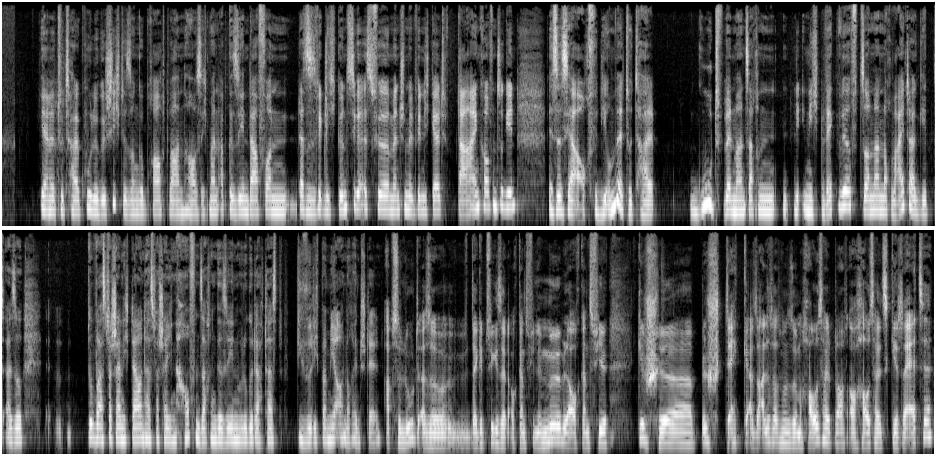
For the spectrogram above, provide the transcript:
Ja, eine total coole Geschichte, so ein Gebrauchtwarenhaus. Ich meine, abgesehen davon, dass es wirklich günstiger ist für Menschen mit wenig Geld, da einkaufen zu gehen, ist es ja auch für die Umwelt total gut, wenn man Sachen nicht wegwirft, sondern noch weitergibt. Also du warst wahrscheinlich da und hast wahrscheinlich einen Haufen Sachen gesehen, wo du gedacht hast, die würde ich bei mir auch noch hinstellen. Absolut. Also da gibt es, wie gesagt, auch ganz viele Möbel, auch ganz viel Geschirr, Besteck, also alles, was man so im Haushalt braucht, auch Haushaltsgeräte.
